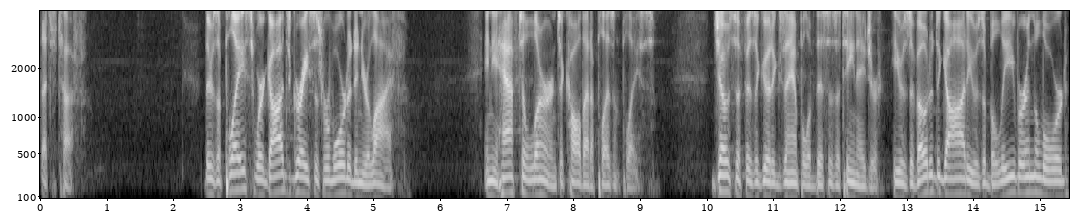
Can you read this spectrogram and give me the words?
That's tough. There's a place where God's grace is rewarded in your life, and you have to learn to call that a pleasant place. Joseph is a good example of this as a teenager. He was devoted to God, he was a believer in the Lord.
